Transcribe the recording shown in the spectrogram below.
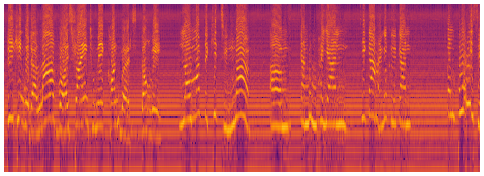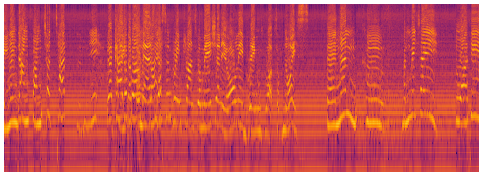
speaking with a loud voice trying to make converts, don't we? เรามักจะคิดถึงว่าอ่าการเป็นพยานที่กล้าหาญก็คือการ ต้องพูดให้เสียงดังๆฟังชัดๆแบบนี้ That kind of ตะโกน boldness ไป doesn't bring transformation, it only brings lots of noise. แต่นั่นคือมันไม่ใช่ตัวที่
